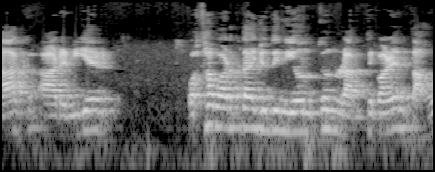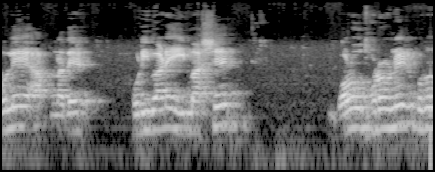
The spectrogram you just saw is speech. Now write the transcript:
রাগ আর নিজের কথাবার্তায় যদি নিয়ন্ত্রণ রাখতে পারেন, তাহলে আপনাদের পরিবারে এই মাসে বড় ধরনের কোনো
